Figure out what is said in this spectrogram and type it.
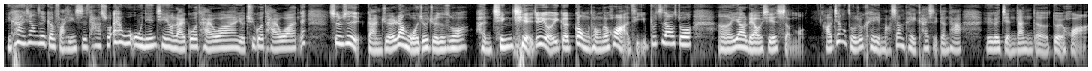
你看，像这个发型师，他说：“哎，我五年前有来过台湾，有去过台湾。”哎，是不是感觉让我就觉得说很亲切，就有一个共同的话题，不知道说呃要聊些什么。好，这样子我就可以马上可以开始跟他有一个简单的对话。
